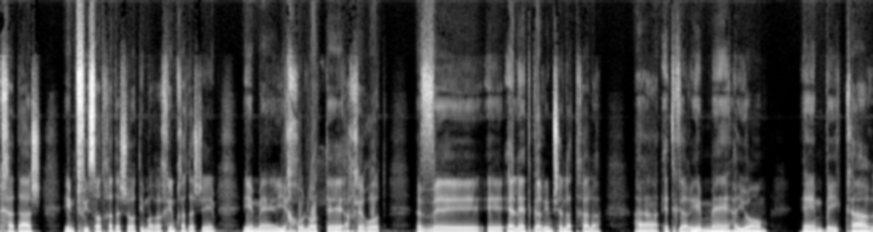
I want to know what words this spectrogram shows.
חדש עם תפיסות חדשות, עם ערכים חדשים, עם יכולות אחרות, ואלה אתגרים של התחלה. האתגרים היום הם בעיקר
